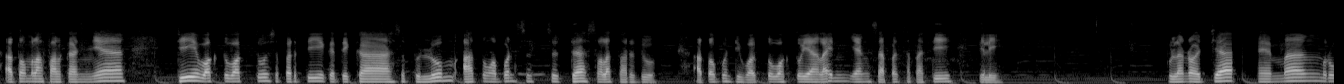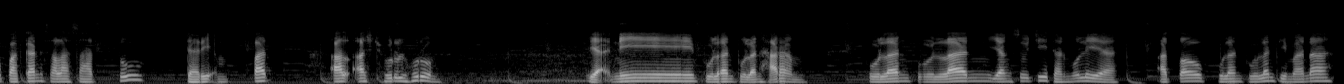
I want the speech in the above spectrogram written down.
atau melafalkannya di waktu-waktu seperti ketika sebelum atau maupun sesudah sholat fardu ataupun di waktu-waktu yang lain yang sahabat-sahabati pilih. Bulan Rojab memang merupakan salah satu dari empat al-ashhurul hurum, yakni bulan-bulan haram, bulan-bulan yang suci dan mulia, atau bulan-bulan di mana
